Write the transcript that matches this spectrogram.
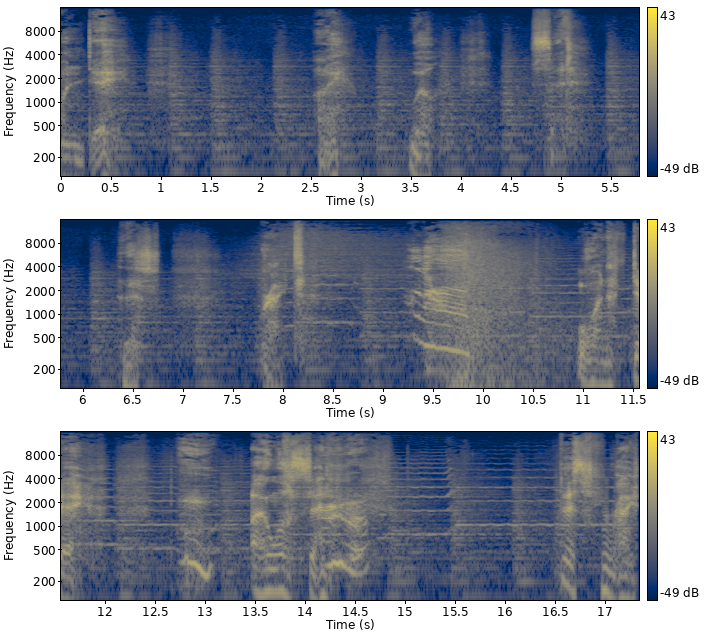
One day, I will set this right. One day, I will set this right.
